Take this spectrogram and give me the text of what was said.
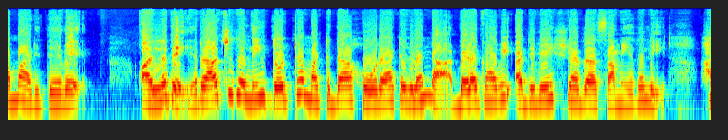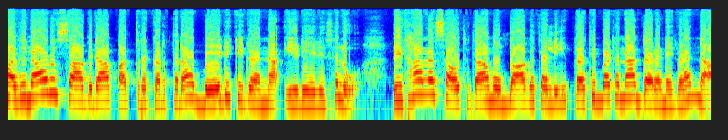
ಮಾಡಿದ್ದೇವೆ. ಅಲ್ಲದೆ ರಾಜ್ಯದಲ್ಲಿ ದೊಡ್ಡ ಮಟ್ಟದ ಹೋರಾಟಗಳನ್ನು ಬೆಳಗಾವಿ ಅಧಿವೇಶನದ ಸಮಯದಲ್ಲಿ ಹದಿನಾರು ಸಾವಿರ ಪತ್ರಕರ್ತರ ಬೇಡಿಕೆಗಳನ್ನು ಈಡೇರಿಸಲು ವಿಧಾನಸೌಧದ ಮುಂಭಾಗದಲ್ಲಿ ಪ್ರತಿಭಟನಾ ಧರಣಿಗಳನ್ನು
